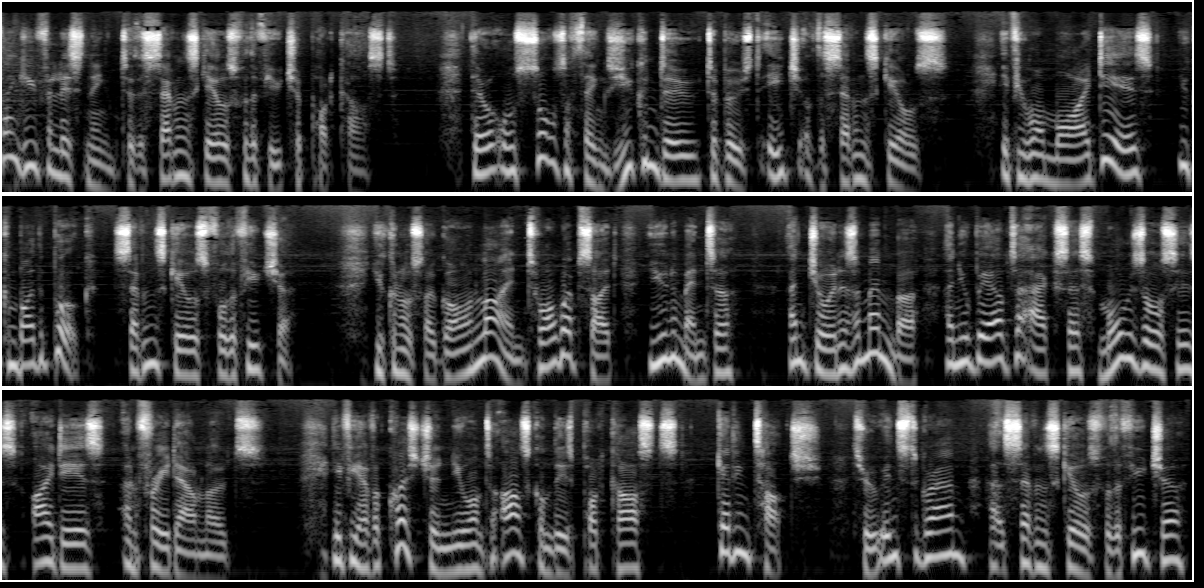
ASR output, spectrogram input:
Thank you for listening to the Seven Skills for the Future podcast. There are all sorts of things you can do to boost each of the seven skills. If you want more ideas, you can buy the book, Seven Skills for the Future. You can also go online to our website, Unimenta, and join as a member, and you'll be able to access more resources, ideas, and free downloads. If you have a question you want to ask on these podcasts, get in touch through Instagram at Seven Skills for the Future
